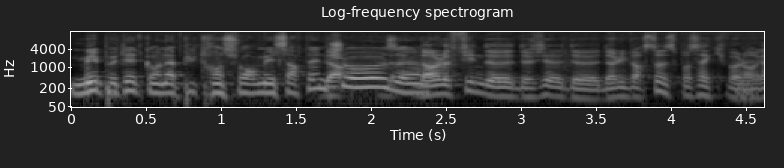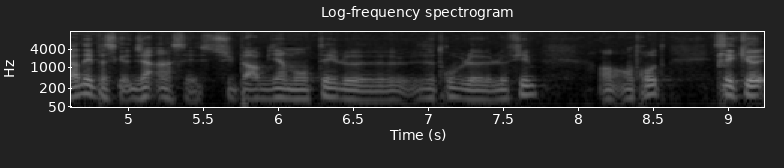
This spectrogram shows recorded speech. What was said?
mais peut-être qu'on a pu transformer certaines Dans, choses. dans le film de, de, de- d'Oliver Stone, c'est pour ça qu'il faut le regarder, parce que déjà, un, c'est super bien monté, le, je trouve, le, le film, en- entre autres. C'est que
